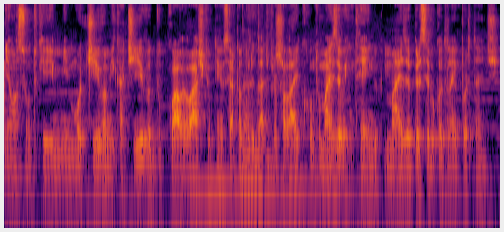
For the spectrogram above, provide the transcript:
é um assunto que me motiva, me cativa, do qual eu acho que eu tenho certa autoridade para falar e quanto mais eu entendo, mais eu percebo o quanto ela é importante.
